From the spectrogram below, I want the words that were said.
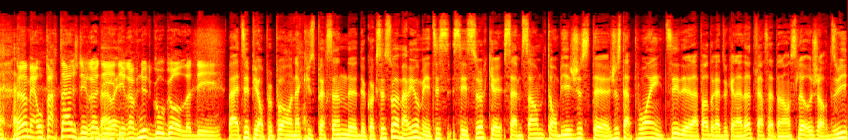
non, non, mais au partage des, re- Ben des, oui. des revenus de Google. là, des... Ben, tu sais, puis on peut pas, on accuse personne de, de quoi que ce soit, Mario, mais c'est- sûr que ça me semble tomber juste, euh, juste à point, de la part de Radio-Canada de faire cette annonce-là aujourd'hui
